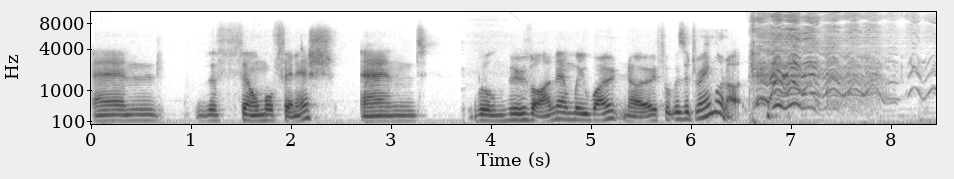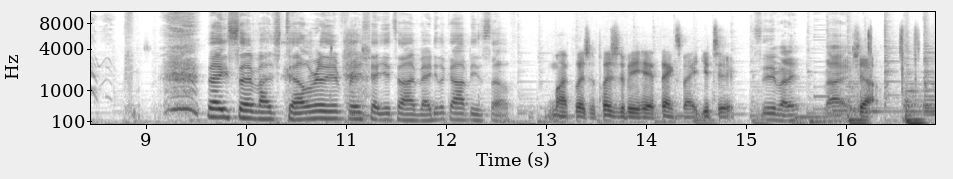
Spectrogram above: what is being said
and the film will finish, and we'll move on, and we won't know if it was a dream or not. Thanks so much, Tel. Really appreciate your time, mate. You look after yourself. My pleasure. Pleasure to be here. Thanks, mate. You too. See you, buddy. Bye. Ciao.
